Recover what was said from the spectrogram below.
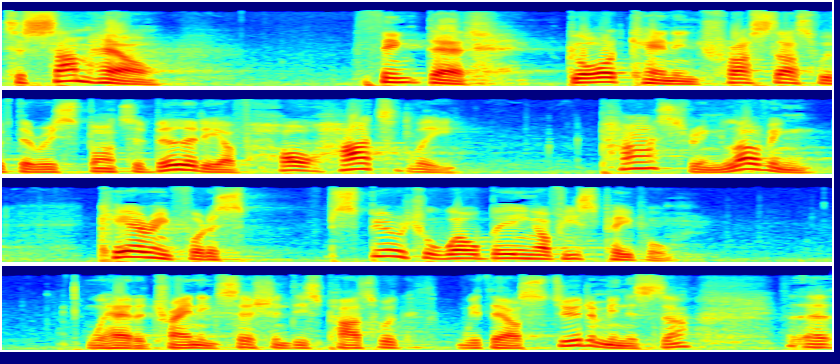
to somehow think that God can entrust us with the responsibility of wholeheartedly pastoring, loving, caring for the spiritual well being of his people. We had a training session this past week with our student minister, uh,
